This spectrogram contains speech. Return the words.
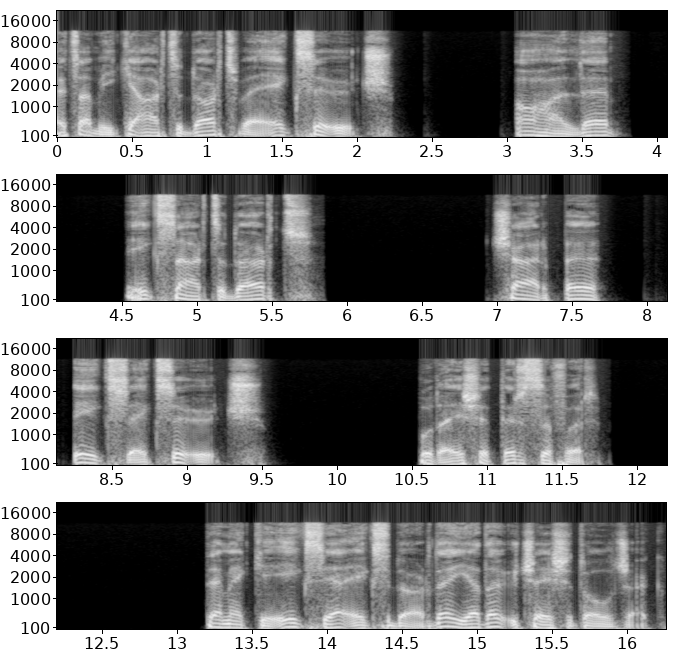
Ve tabii ki artı 4 ve eksi 3. O halde x artı 4 çarpı x eksi 3. Bu da eşittir 0. Demek ki x ya eksi 4'e ya da 3'e eşit olacak.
